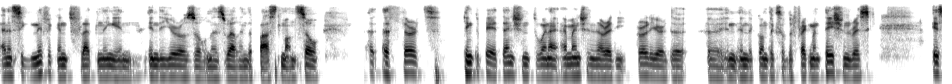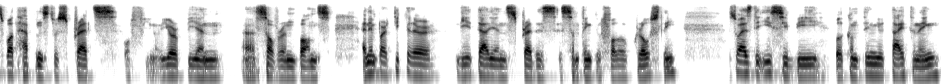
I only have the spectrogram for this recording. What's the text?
and a significant flattening in, in the Eurozone as well in the past month. So, a, a third thing to pay attention to, and I, I mentioned it already earlier, the uh, in, in the context of the fragmentation risk, is what happens to spreads of you know, European uh, sovereign bonds. And in particular, the Italian spread is, is something to follow closely. So as the ECB will continue tightening,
